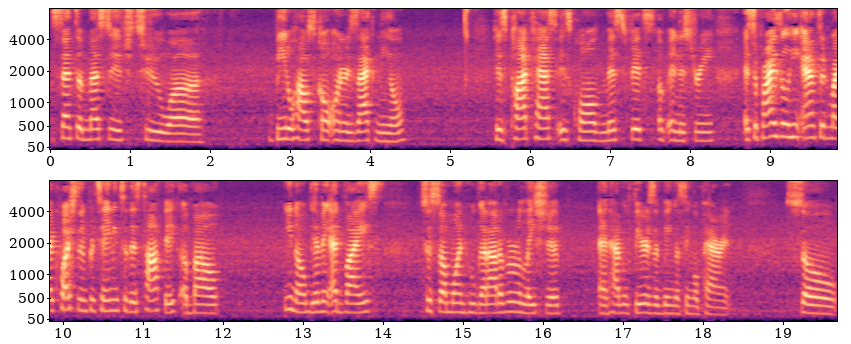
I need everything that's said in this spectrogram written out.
sent a message to uh, Beetle House co owner Zach Neil. His podcast is called Misfits of Industry. And surprisingly, he answered my question pertaining to this topic about, you know, giving advice to someone who got out of a relationship and having fears of being a single parent. So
